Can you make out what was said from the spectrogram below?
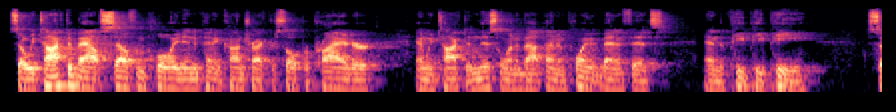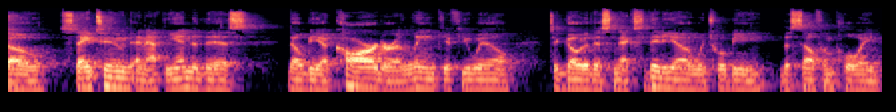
So we talked about self-employed, independent contractor, sole proprietor, and we talked in this one about unemployment benefits and the PPP. So stay tuned, and at the end of this, there'll be a card or a link, if you will, to go to this next video, which will be the self-employed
